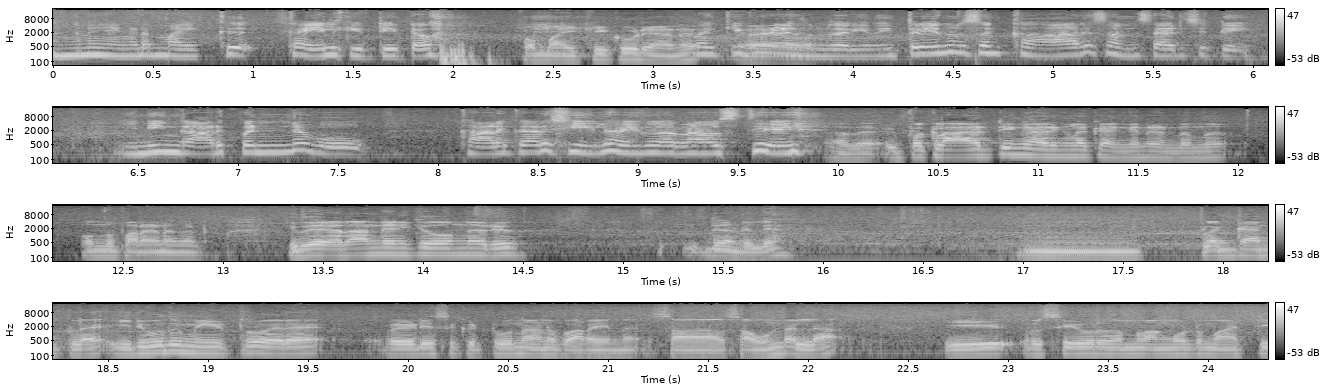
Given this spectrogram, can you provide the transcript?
അങ്ങനെ ഞങ്ങളുടെ മൈക്ക് കയ്യിൽ കിട്ടിട്ടോ. അപ്പൊ മൈക്കിൽ കൂടിയാണ്. മൈക്കിൽ കൂടിയാണ് സംസാരിക്കുന്നത്. ഇത്രയും ദിവസം കാറി സംസാരിച്ചിട്ടേ ഇനിയും കാറി തന്നെ പോവും. കാറി കാറി ശീലമായി എന്ന് പറഞ്ഞ അവസ്ഥയായി അതെ ഇപ്പൊ ക്ലാരിറ്റിയും കാര്യങ്ങളൊക്കെ എങ്ങനെയുണ്ടെന്ന് ഒന്ന് പറയണം കേട്ടോ. ഇത് ഏതാണ്ട് എനിക്ക് തോന്നുന്ന ഒരു ഇത് കണ്ടില്ലേ? പ്ലഗ് ആൻഡ് പ്ലേ ഇരുപത് മീറ്റർ വരെ റേഡിയസ് കിട്ടുമെന്നാണ് പറയുന്നത്. സൗണ്ടല്ല അല്ല. ഈ റിസീവർ നമ്മൾ അങ്ങോട്ട് മാറ്റി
